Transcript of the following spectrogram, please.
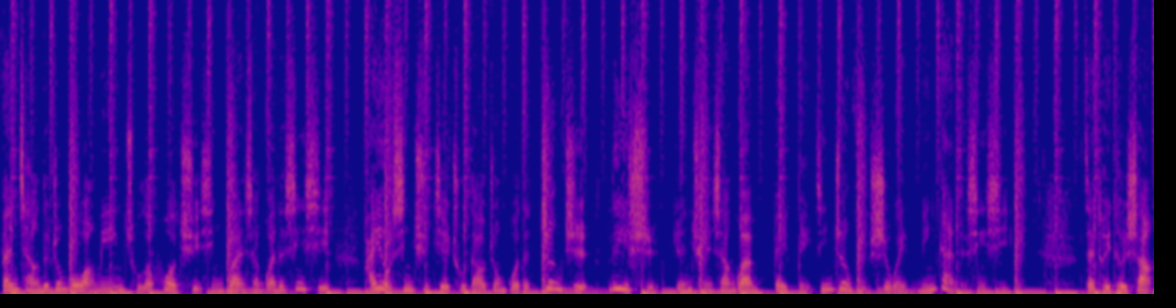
翻墙的中国网民除了获取新冠相关的信息，还有兴趣接触到中国的政治、历史、人权相关被北京政府视为敏感的信息。在推特上，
